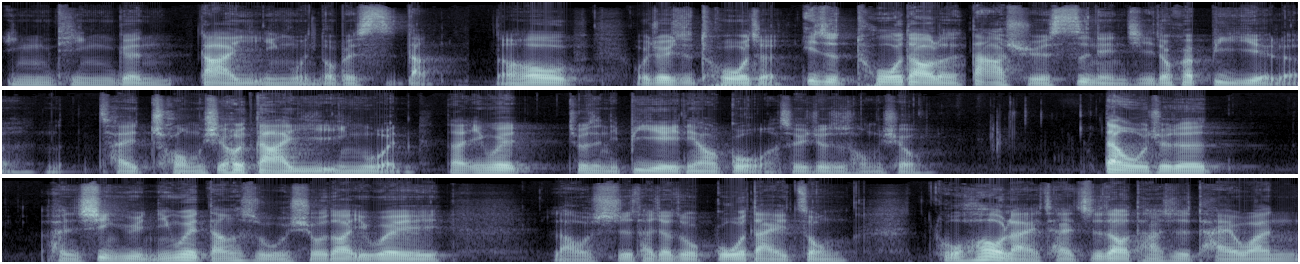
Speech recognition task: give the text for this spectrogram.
英听跟大一英文都被死档。然后我就一直拖着，一直拖到了大学四年级都快毕业了，才重修大一英文。那因为就是你毕业一定要过嘛，所以就是重修。但我觉得很幸运，因为当时我修到一位老师，他叫做郭代宗。我后来才知道他是台湾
